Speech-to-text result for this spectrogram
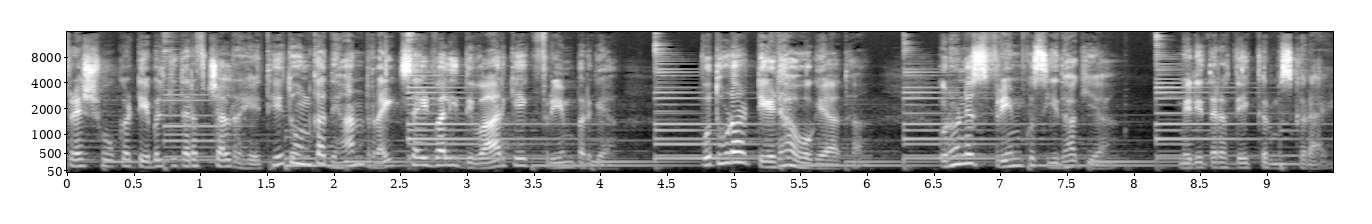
फ्रेश होकर टेबल की तरफ़ चल रहे थे तो उनका ध्यान राइट साइड वाली दीवार के एक फ्रेम पर गया। वो थोड़ा टेढ़ा हो गया था। उन्होंने उस फ्रेम को सीधा किया। मेरी तरफ़ देखकर मुस्कुराए।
